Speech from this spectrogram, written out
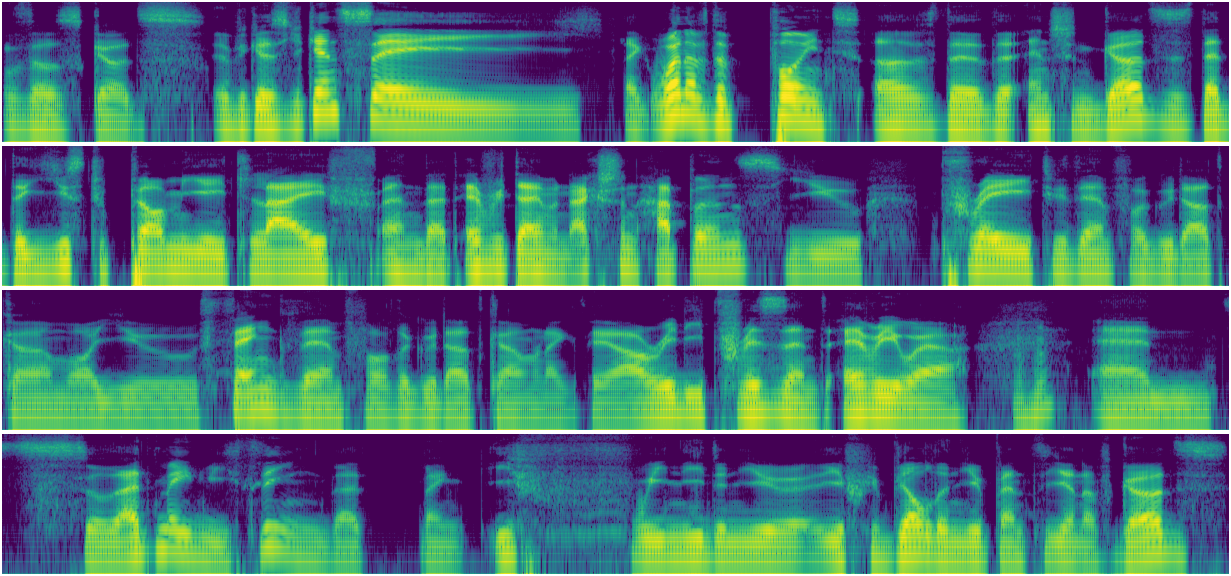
those gods? Because you can say, like, one of the points of the, the ancient gods is that they used to permeate life, and that every time an action happens, you pray to them for a good outcome or you thank them for the good outcome like they are really present everywhere Mhm. and so that made me think that like if we need a new if we build a new pantheon of gods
